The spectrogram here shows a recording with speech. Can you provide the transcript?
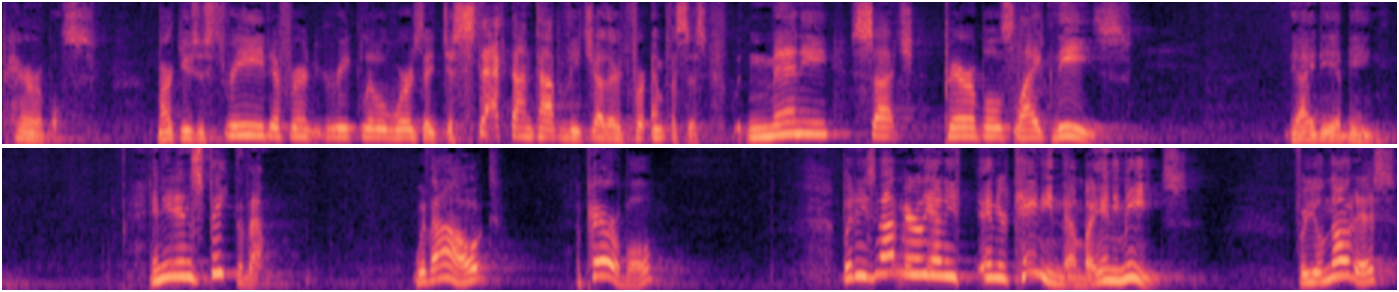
parables. Mark uses three different Greek little words they just stacked on top of each other for emphasis. With many such parables like these. The idea being. And he didn't speak to them without a parable but he's not merely any, entertaining them by any means. For you'll notice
